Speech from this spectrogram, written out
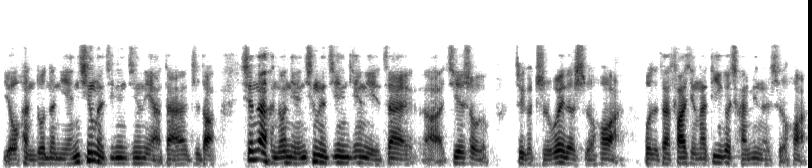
有很多的年轻的基金经理啊，大家知道，现在很多年轻的基金经理在啊接手这个职位的时候啊，或者在发行他第一个产品的时候啊，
